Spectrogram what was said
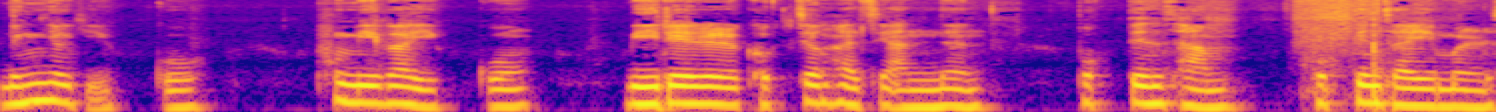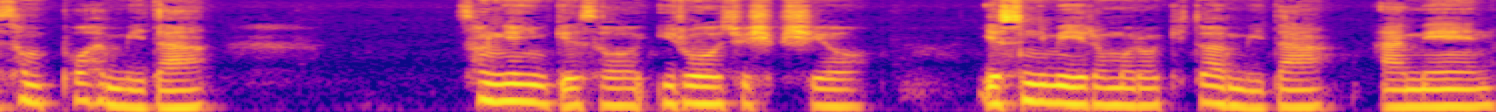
능력이 있고 품위가 있고 미래를 걱정하지 않는 복된 삶, 복된 자임을 선포합니다. 성령님께서 이루어 주십시오. 예수님의 이름으로 기도합니다. 아멘.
